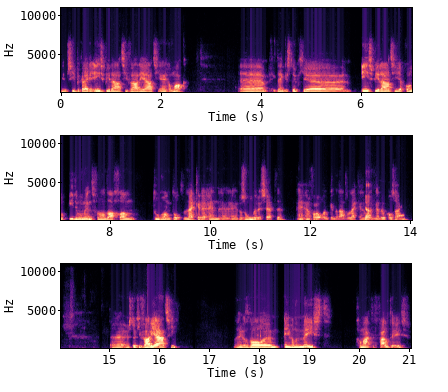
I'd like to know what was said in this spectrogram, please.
in principe krijg je inspiratie, variatie en gemak. Ehm, ik denk een stukje eh, inspiratie. Je hebt gewoon op ieder moment van de dag gewoon toegang tot lekkere en, en, en gezonde recepten. Hè? En vooral ook inderdaad lekker, Ja. wat ik net ook al zei. Eh, een stukje variatie. Ik denk dat het wel ehm, een van de meest gemaakte fouten is.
